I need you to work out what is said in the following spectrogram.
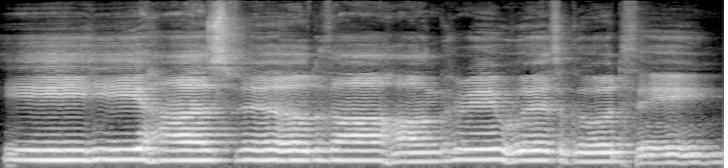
He has filled the hungry with good things,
